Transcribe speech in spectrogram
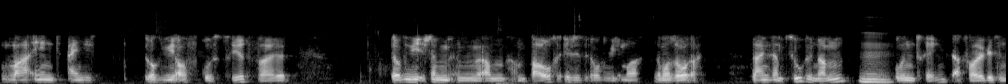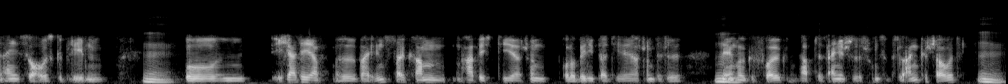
war eigentlich irgendwie auch frustriert, weil irgendwie ist am, am, am Bauch ist es irgendwie immer, immer so langsam zugenommen mhm. und Trainingserfolge sind eigentlich so ausgeblieben. Mhm. Und ich hatte ja äh, bei Instagram habe ich dir schon, oder bin ich bei dir ja schon ein bisschen mhm. länger gefolgt und habe das eigentlich schon so ein bisschen angeschaut mhm.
